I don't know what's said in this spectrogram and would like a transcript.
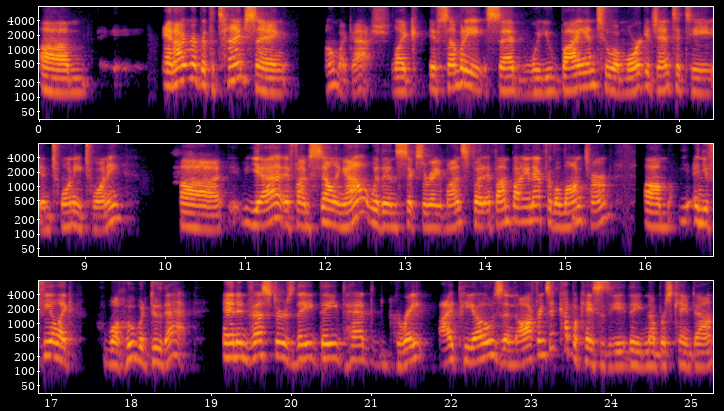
Um, and I remember at the time saying, "Oh my gosh!" Like if somebody said, "Will you buy into a mortgage entity in 2020?" uh, yeah, if I'm selling out within six or eight months, but if I'm buying that for the long term, um, and you feel like, well, who would do that? And investors, they they had great IPOs and offerings. In a couple cases, the, the numbers came down,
